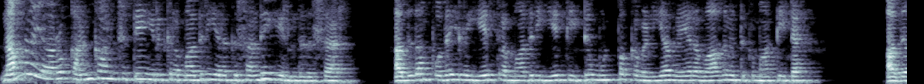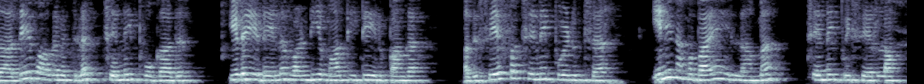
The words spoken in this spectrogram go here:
நம்மள யாரோ கண்காணிச்சுட்டே இருக்கிற மாதிரி எனக்கு சந்தேகம் இருந்தது சார் அதுதான் புதையல ஏத்துற மாதிரி ஏத்திட்டு முன்பக்க வழியா வேற வாகனத்துக்கு மாத்திட்டேன். அது அதே வாகனத்துல சென்னை போகாது. இடையிடையில வண்டியை மாத்திட்டே இருப்பாங்க. அது சேஃபா சென்னை போயிடும் சார் இனி நம்ம பயம் இல்லாம சென்னை போய் சேரலாம்.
